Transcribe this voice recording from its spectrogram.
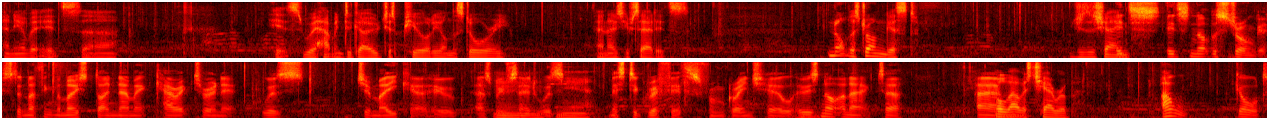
any of it, it's uh, it's we're having to go just purely on the story. And as you've said, it's not the strongest, which is a shame. It's it's not the strongest, and I think the most dynamic character in it was Jamaica, who, as we've said, was yeah. Mr. Griffiths from Grange Hill, who is not an actor. Um, oh, that was Cherub. Oh, God.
